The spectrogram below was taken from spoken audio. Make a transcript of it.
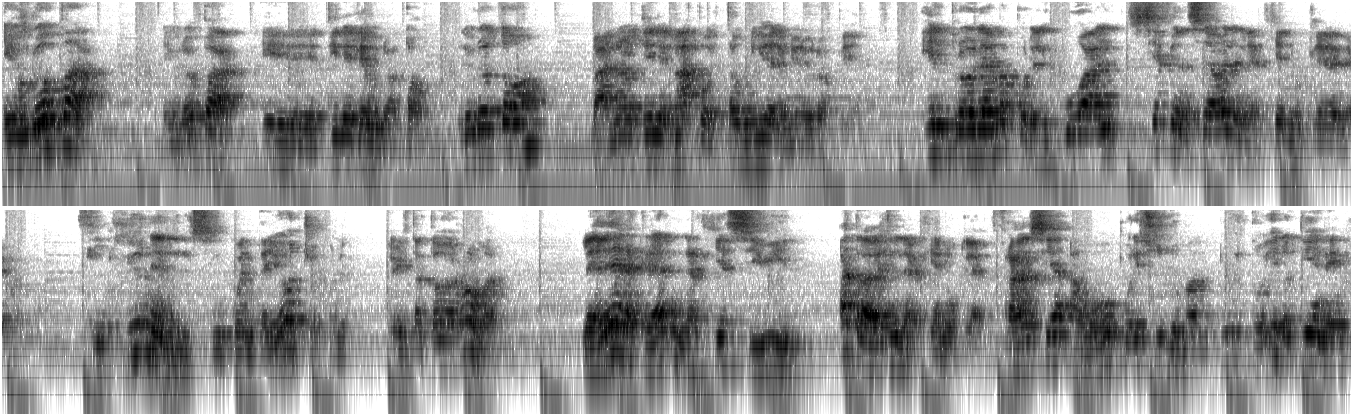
Europa, Europa eh, tiene el Euratom. El Euratom, va, no lo tiene más porque está unido a la Unión Europea. El programa por el cual se afianzaba la energía nuclear en Europa. Surgió en el 58 con el, el Tratado de Roma. La idea era crear energía civil a través de la energía nuclear. Francia abogó por eso y lo mantuvo y todavía lo tiene,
